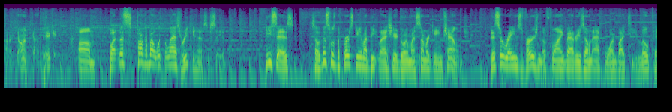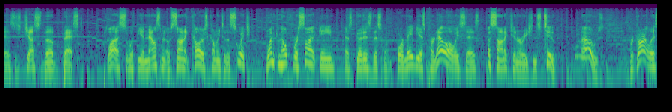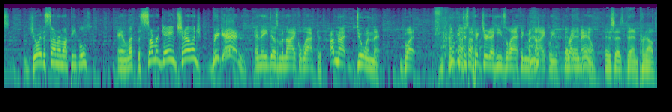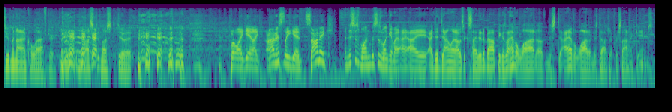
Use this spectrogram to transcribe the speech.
kind of done, gotta pick it. Um, but let's talk about what the last Rican has to say about it. He says, "So this was the first game I beat last year during my summer game challenge. This arranged version of Flying Battery Zone Act 1 by Tee Lopes is just the best. Plus, with the announcement of Sonic Colors coming to the Switch, one can hope for a Sonic game as good as this one, or maybe, as Purnell always says, a Sonic Generations 2. Who knows? Regardless, enjoy the summer, my peoples, and let the Summer Game Challenge begin! And then he does maniacal laughter. I'm not doing that, but you can just picture that he's laughing maniacally right then- now. And it says, then Purnell, do maniacal laughter. You must must do it. But like, yeah, like honestly, yeah, Sonic. And this is one. This is one game I, I I did download. I was excited about because I have a lot of nost- I have a lot of nostalgia for Sonic games.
